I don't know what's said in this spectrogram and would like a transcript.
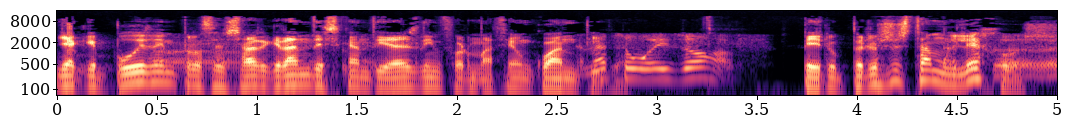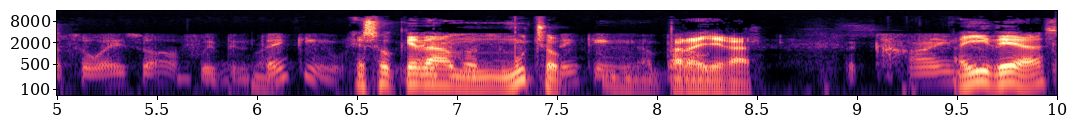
ya que pueden procesar grandes cantidades de información cuántica. Pero, pero eso está muy lejos. Eso queda mucho para llegar. Hay ideas,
